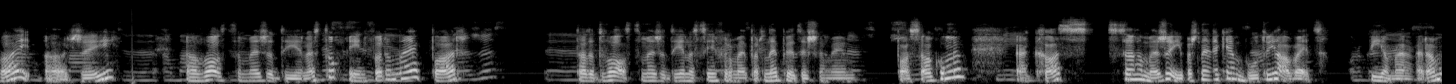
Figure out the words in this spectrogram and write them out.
Vai arī valsts meža dienestu informē par, tātad valsts meža dienests informē par nepieciešamiem pasākumiem, kas meža īpašniekiem būtu jāveic. Piemēram,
